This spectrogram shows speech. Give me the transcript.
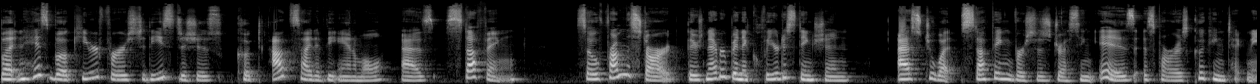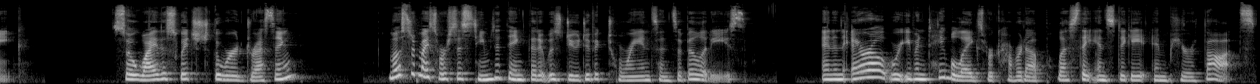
But in his book, he refers to these dishes cooked outside of the animal as stuffing. So from the start, there's never been a clear distinction as to what stuffing versus dressing is as far as cooking technique. So, why the switch to the word dressing? Most of my sources seem to think that it was due to Victorian sensibilities. In an era where even table legs were covered up lest they instigate impure thoughts,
